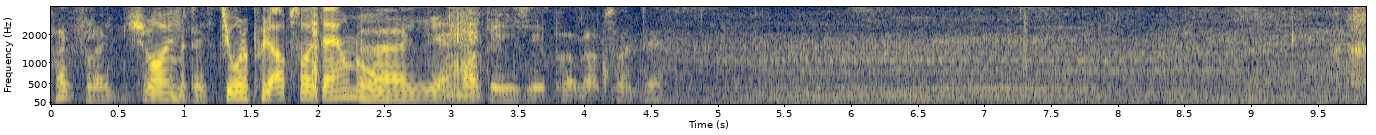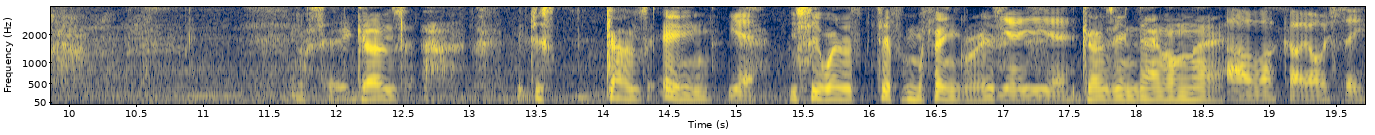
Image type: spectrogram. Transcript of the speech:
hopefully Shall I? Do remedy. you want to put it upside down or? Uh, yeah, it might be easier to put it upside down. So it goes, it just goes in. yeah. You see where the tip of my finger is? Yeah, yeah, yeah. It goes in down on there. Oh, okay. I see.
